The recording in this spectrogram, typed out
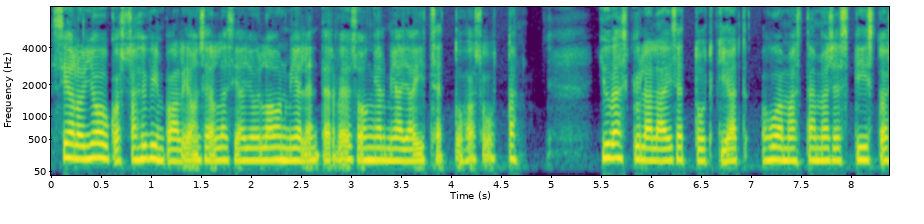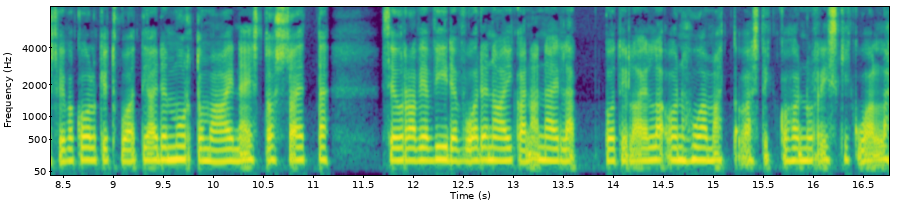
Siellä on joukossa hyvin paljon sellaisia, joilla on mielenterveysongelmia ja itsetuhoisuutta. Jyväskyläläiset tutkijat huomasivat tämmöisessä 15-30-vuotiaiden murtuma-aineistossa, että seuraavien viiden vuoden aikana näillä potilailla on huomattavasti kohonnut riski kuolla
